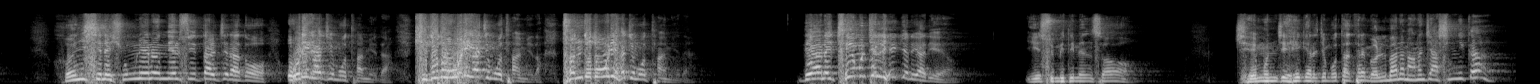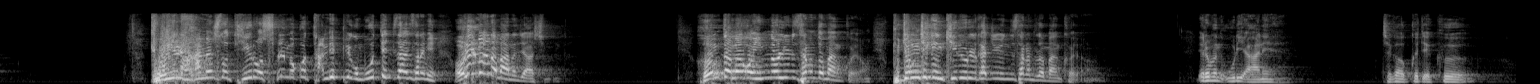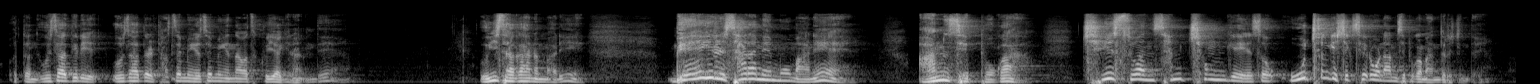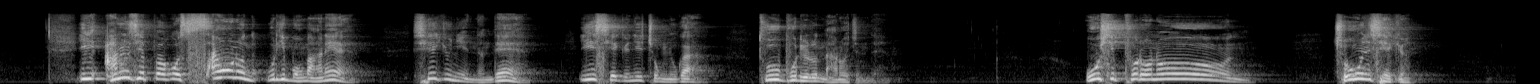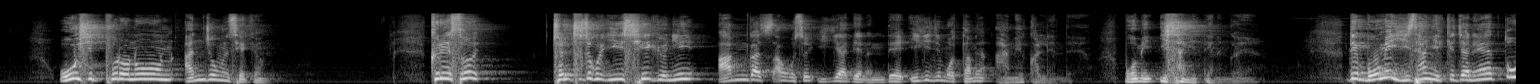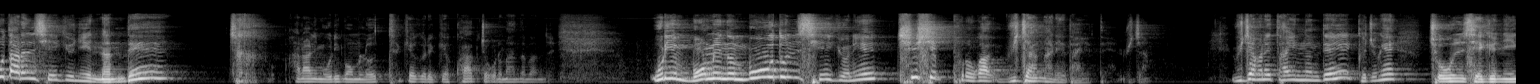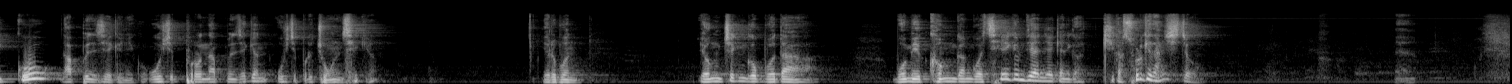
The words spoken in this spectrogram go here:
헌신의 흉내는 낼 수 있다 할지라도 오래 가지 못합니다. 기도도 오래 가지 못합니다. 전도도 오래 하지 못합니다. 내 안에 죄 문제를 해결해야 돼요. 예수 믿으면서 죄 문제 해결하지 못한 사람이 얼마나 많은지 아십니까? 교회 나가면서 뒤로 술 먹고 담배 피고 못된 짓 하는 사람이 얼마나 많은지 아십니까? 험담하고 입 놀리는 사람도 많고요. 부정적인 기류를 가지고 있는 사람도 많고요. 여러분 우리 안에 제가 엊그제 그 어떤 의사들이 의사들 다섯 명 여섯 명이 나와서 그 이야기를 하는데 의사가 하는 말이 매일 사람의 몸 안에 암세포가 최소한 3천 개에서 5천 개씩 새로운 암세포가 만들어진대요. 이 암세포하고 싸우는 우리 몸 안에 세균이 있는데 이 세균이 종류가 두 부류로 나눠진대요 50%는 좋은 세균 50%는 안 좋은 세균. 그래서 전체적으로 이 세균이 암과 싸워서 이겨야 되는데 이기지 못하면 암에 걸린대요. 몸에 이상이 되는 거예요. 근데 몸에 이상이 있기 전에 또 다른 세균이 있는데 참 하나님 우리 몸을 어떻게 그렇게 과학적으로 만들었는지. 우리 몸에 있는 모든 세균이 70%가 위장 안에 다 있대요 위장. 위장 안에 다 있는데 그 중에 좋은 세균이 있고 나쁜 세균이 있고 50% 나쁜 세균 50% 좋은 세균. 여러분 영적인 것보다 몸의 건강과 세균에 대한 이야기하니까 귀가 솔깃하시죠 네.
